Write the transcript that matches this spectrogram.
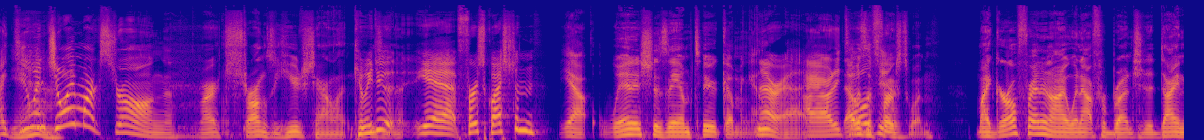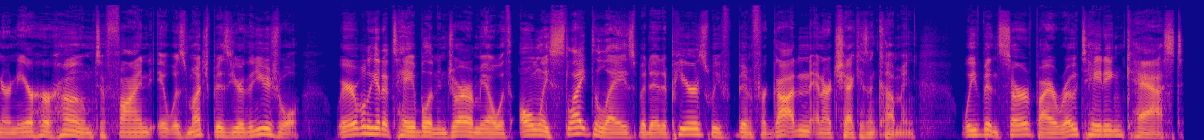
I do Yeah. enjoy Mark Strong. Mark Strong's a huge talent. Can we do it. Yeah, first question. Yeah. When is Shazam 2 coming out? All right. I already That was the you. first one. My girlfriend and I went out for brunch at a diner near her home to find it was much busier than usual. We were able to get a table and enjoy our meal with only slight delays, but it appears we've been forgotten and our check isn't coming. We've been served by a rotating cast,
